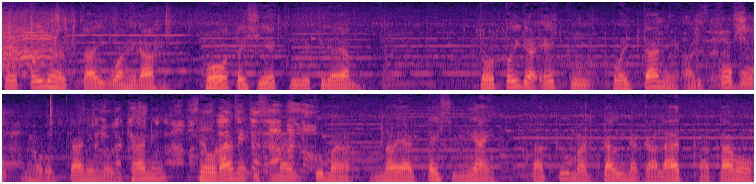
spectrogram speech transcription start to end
Totoira altai waheraja. Ho taisi eku ekirayama. Totoira eku toaitane arikobo nahorotane norihane seorane Ismael tuma nayatai simiai tatuma galat patamo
